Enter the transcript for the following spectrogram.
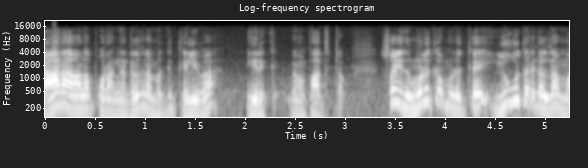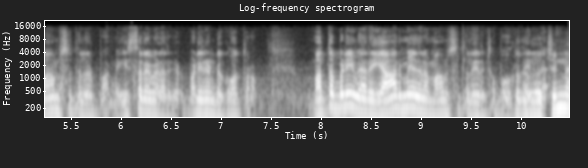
யாரை ஆள போகிறாங்கன்றது நமக்கு தெளிவாக இருக்குது நம்ம பார்த்துட்டோம். ஸோ இது முழுக்க முழுக்க யூதர்கள் தான் மாம்சத்தில் இருப்பாங்க இஸ்ரவேலர்கள். பன்னிரெண்டு கோத்திரம். மற்றபடி வேறு யாருமே இதில் மாம்சத்தில் இருக்க போகிறது ஒரு சின்ன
